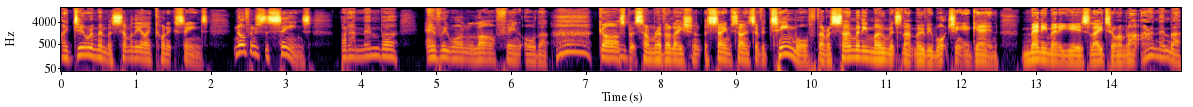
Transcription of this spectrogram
I do remember some of the iconic scenes. Not just the scenes, but I remember everyone laughing or the gasp at some revelation at the same time. So for Teen Wolf, there are so many moments in that movie, watching it again many, many years later, I'm like, I remember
